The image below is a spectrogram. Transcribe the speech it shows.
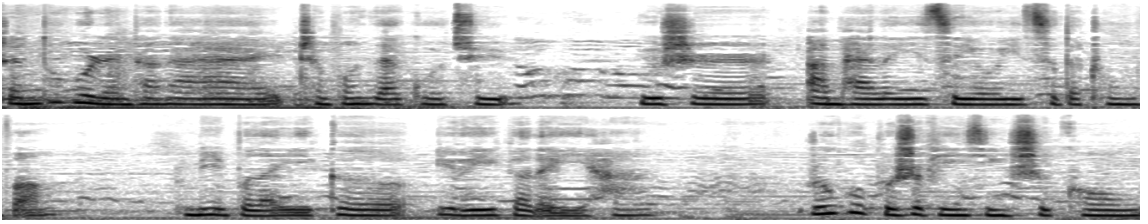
神都不忍他的爱尘封在过去，于是安排了一次又一次的重逢，弥补了一个又一个的遗憾。如果不是平行时空，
